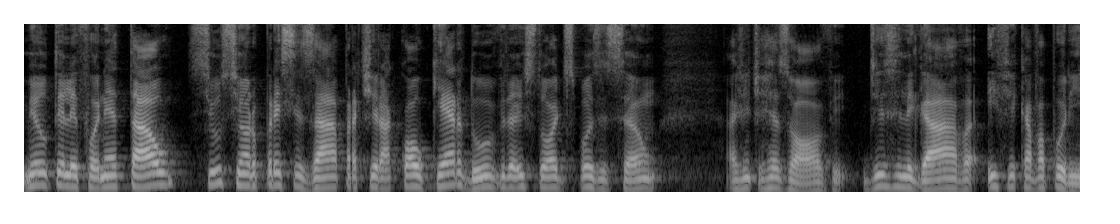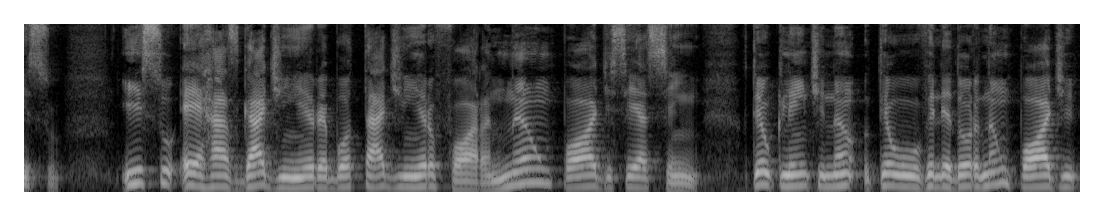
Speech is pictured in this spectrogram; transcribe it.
meu telefone é tal, se o senhor precisar para tirar qualquer dúvida, estou à disposição, a gente resolve. Desligava e ficava por isso. Isso é rasgar dinheiro, é botar dinheiro fora. Não pode ser assim. O teu cliente não, o teu vendedor não pode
